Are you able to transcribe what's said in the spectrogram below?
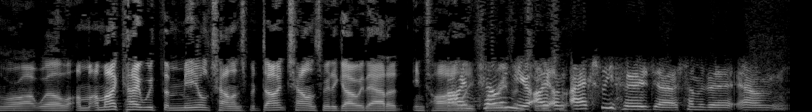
All right. Well, I'm I'm okay with the meal challenge, but don't challenge me to go without it entirely. I'm telling you, I, I actually heard uh, some of the um,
